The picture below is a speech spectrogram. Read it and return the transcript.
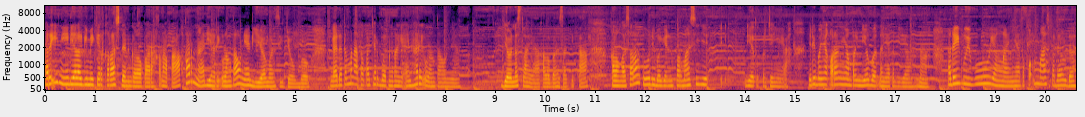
Hari ini dia lagi mikir keras dan galau parah. Kenapa? Karena di hari ulang tahunnya dia masih jomblo. Nggak ada teman atau pacar buat ngerayain hari ulang tahunnya. Jonas lah ya kalau bahasa kita. Kalau nggak salah tuh di bagian informasi dia tuh kerjanya ya. Jadi banyak orang yang nyamperin dia buat nanya ke dia. Nah, ada ibu-ibu yang nanya toko emas padahal udah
